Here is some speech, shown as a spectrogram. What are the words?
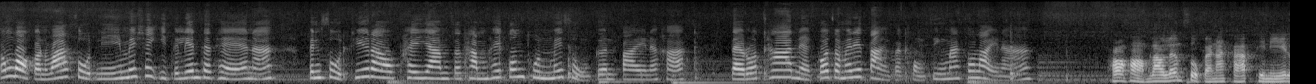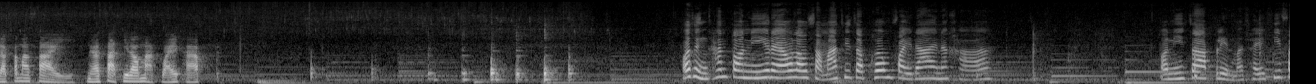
ต้องบอกก่อนว่าสูตรนี้ไม่ใช่อิตาเลียนแท้ๆนะ เป็นสูตรที่เราพยายามจะทำให้ต้นทุนไม่สูงเกินไปนะคะ แต่รสชาติเนี่ยก็จะไม่ได้ต่างจากของจริงมากเท่าไหร่นะ พอหอมเราเริ่มสุกแล้วนะครับ ทีนี้เราก็มาใส่เนื้อสัตว์ที่เราหมักไว้ครับพอถึงขั้นตอนนี้แล้วเราสามารถที่จะเพิ่มไฟได้นะคะ ตอนนี้จะเปลี่ยนมาใช้ที่ไฟ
